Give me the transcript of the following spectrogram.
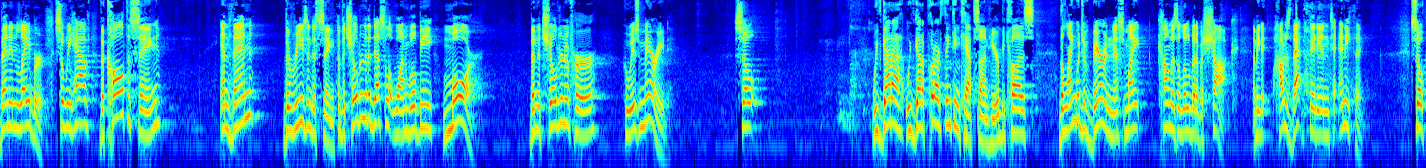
been in labor. So we have the call to sing, and then the reason to sing. For the children of the desolate one will be more than the children of her who is married. So we've got to we've to put our thinking caps on here because the language of barrenness might come as a little bit of a shock. I mean, how does that fit into anything? So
